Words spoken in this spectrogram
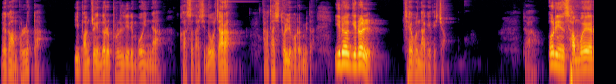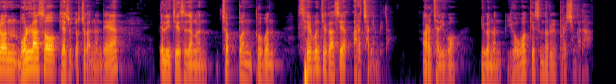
내가 안 불렀다. 이 밤중에 너를 부를 일이 뭐 있냐? 가서 다시 누워 자라. 하고 다시 돌려보릅니다. 이러기를 세 번 하게 되죠. 자, 어린 사무엘은 몰라서 계속 쫓아갔는데 엘리 제사장은 첫 번, 두 번, 세 번째 가서야 알아차립니다. 알아차리고 이거는 여호와께서 너를 부르신 거다.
